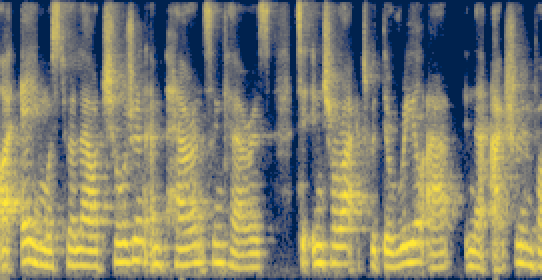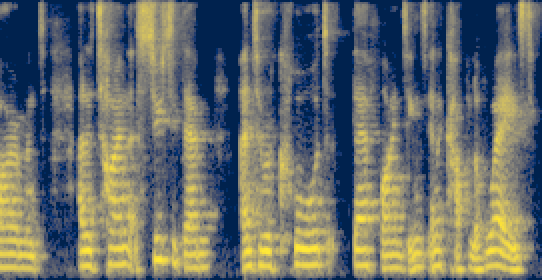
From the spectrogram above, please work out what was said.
Our aim was to allow children and parents and carers to interact with the real app in their actual environment at a time that suited them and to record their findings in a couple of ways.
